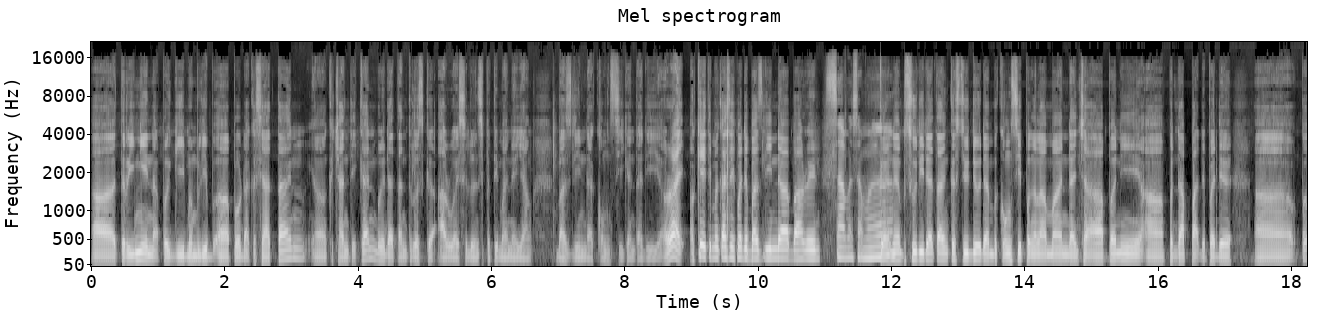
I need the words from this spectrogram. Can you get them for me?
uh, teringin nak pergi membeli uh, produk kesihatan, uh, kecantikan boleh datang terus ke Arwai Saloon seperti mana yang Bazlinda kongsikan tadi. Alright, okay terima kasih kepada Bazlinda Bahrain Sama-sama. kerana sudi datang ke studio dan berkongsi pengalaman dan cara apa ni uh, pendapat daripada uh, apa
